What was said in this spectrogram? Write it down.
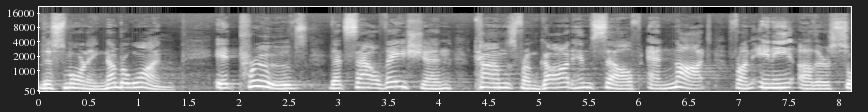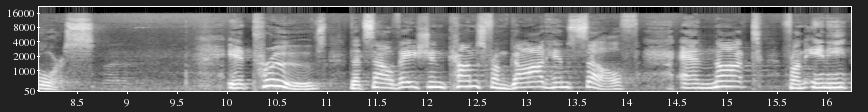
this morning. Number one, it proves that salvation comes from God Himself and not from any other source. It proves that salvation comes from God Himself and not from any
